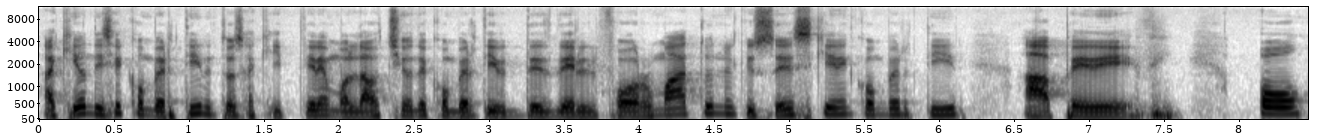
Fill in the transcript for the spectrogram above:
Aquí donde dice convertir, entonces aquí tenemos la opción de convertir desde el formato en el que ustedes quieren convertir a PDF o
